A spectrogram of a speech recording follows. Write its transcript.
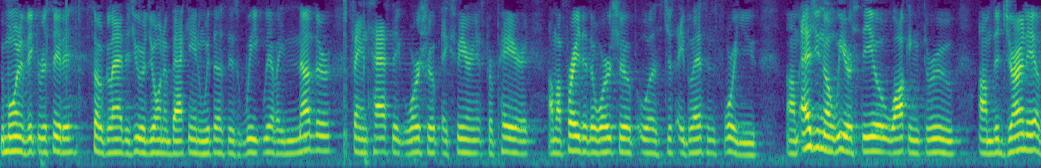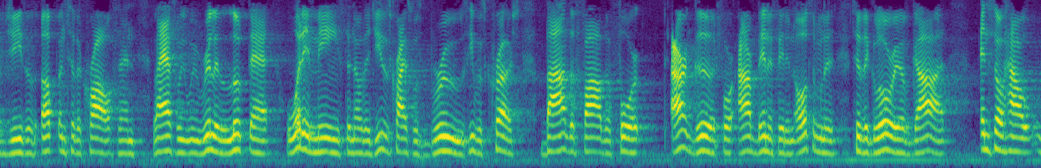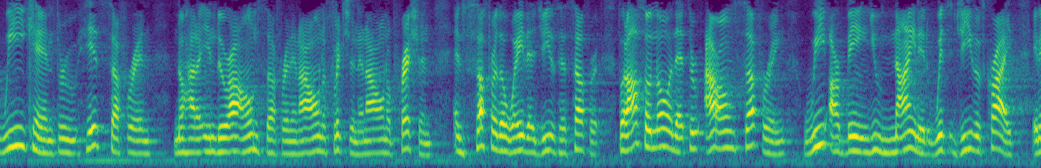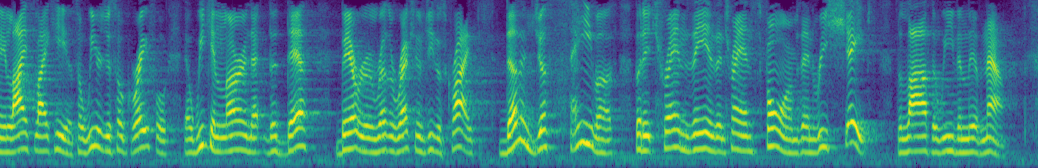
Good morning, Victory City. So glad that you are joining back in with us this week. We have another fantastic worship experience prepared. Um, I pray that the worship was just a blessing for you. Um, as you know, we are still walking through um, the journey of Jesus up into the cross. And last week, we really looked at what it means to know that Jesus Christ was bruised, he was crushed by the Father for our good, for our benefit, and ultimately to the glory of God. And so, how we can, through his suffering, know how to endure our own suffering and our own affliction and our own oppression and suffer the way that Jesus has suffered, but also knowing that through our own suffering, we are being united with Jesus Christ in a life like his. So we are just so grateful that we can learn that the death, burial, and resurrection of Jesus Christ doesn't just save us, but it transcends and transforms and reshapes the lives that we even live now.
